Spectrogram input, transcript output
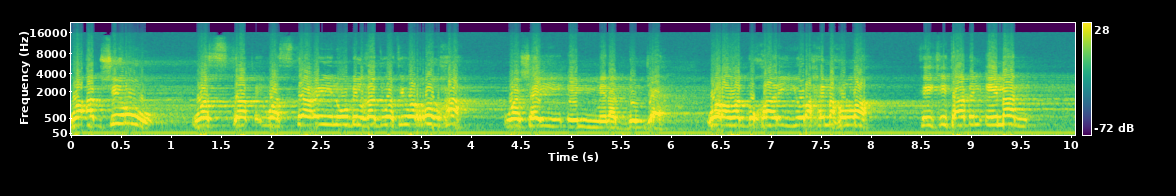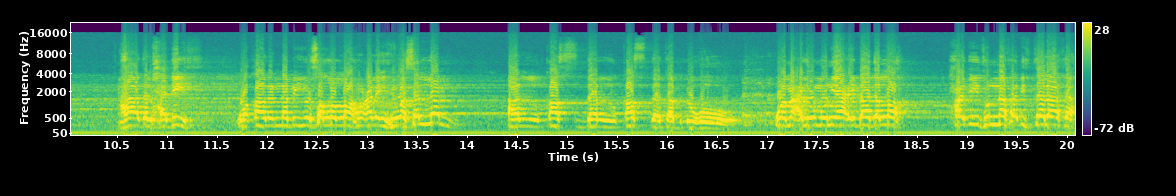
وأبشروا واستعينوا بالغدوة والروحة وشيء من الدلجة. وروى البخاري رحمه الله في كتاب الإيمان هذا الحديث وقال النبي صلى الله عليه وسلم القصد القصد تبلغوا ومعلوم يا عباد الله حديث النفر الثلاثة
